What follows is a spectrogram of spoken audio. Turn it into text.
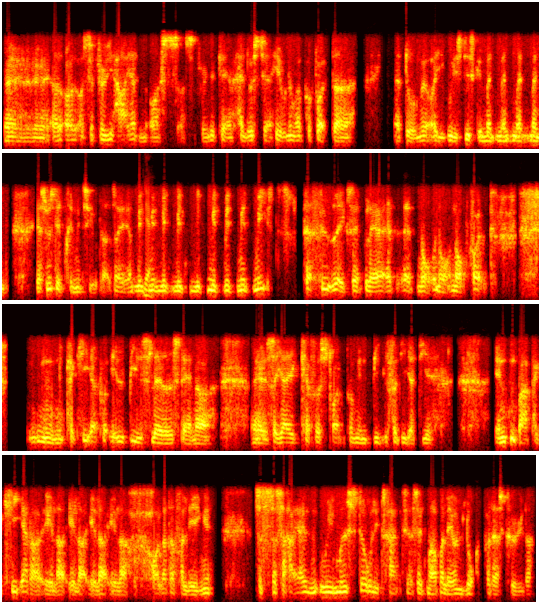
Øh, og, og, og selvfølgelig har jeg den også, og selvfølgelig kan jeg have lyst til at hævne mig på folk, der, er dumme og egoistiske, men, men, men, men jeg synes, det er primitivt. Altså, mit, ja. mit, mit, mit, mit, mit, mit, mit mest perfide eksempel er, at, at når, når, når folk mm, parkerer på elbilsladestander, øh, så jeg ikke kan få strøm på min bil, fordi at de enten bare parkerer der, eller, eller, eller, eller holder der for længe, så, så, så har jeg en uimodståelig trang til at sætte mig op og lave en lort på deres køler.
